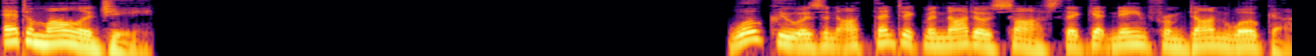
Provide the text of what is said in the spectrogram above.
Etymology Woku is an authentic Manado sauce that get named from Daun woka.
